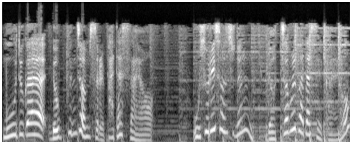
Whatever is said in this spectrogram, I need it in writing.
모두가 높은 점수를 받았어요. 오소리 선수는 몇 점을 받았을까요?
